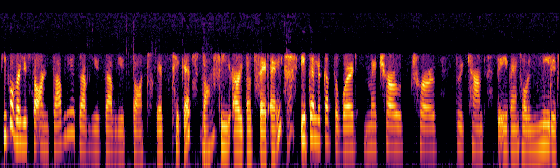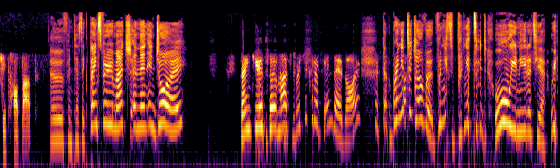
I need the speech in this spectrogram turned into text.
People register on www.webtickets.co.za. Mm-hmm. If they look up the word Metro Trove Boot Camp, the event will immediately pop up. Oh, fantastic. Thanks very much and then enjoy. Thank you so much. Wish you could have been there, though. bring it to Joburg. Bring it, bring it to. Oh, we need it here. We-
